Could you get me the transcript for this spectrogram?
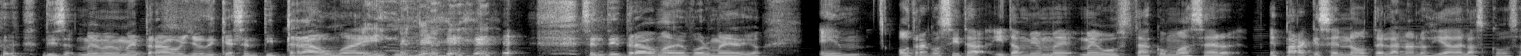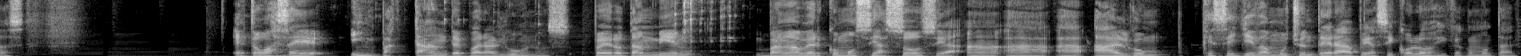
Dice, me, me, me trau y yo di que sentí trauma ahí. sentí trauma de por medio. Em, otra cosita, y también me, me gusta como hacer, es para que se note la analogía de las cosas. Esto va a ser impactante para algunos, pero también van a ver cómo se asocia a, a- a- a algo que se lleva mucho en terapia psicológica como tal.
